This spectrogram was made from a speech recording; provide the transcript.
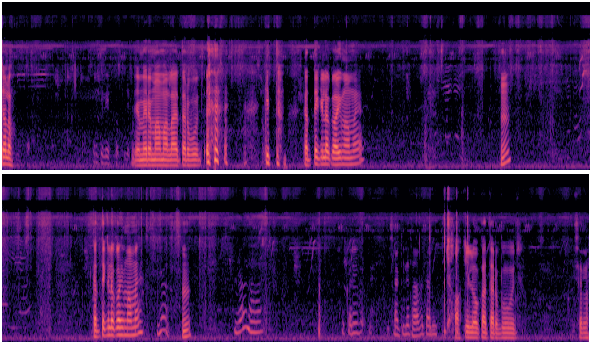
चलो। ये मेरे मामा लाए तरबूज। कितना कितने किलो का ही मामा है हम्म? कितने किलो का ही मामा है हम्म? करीब छः किलो था छः किलो का तरबूज। चलो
